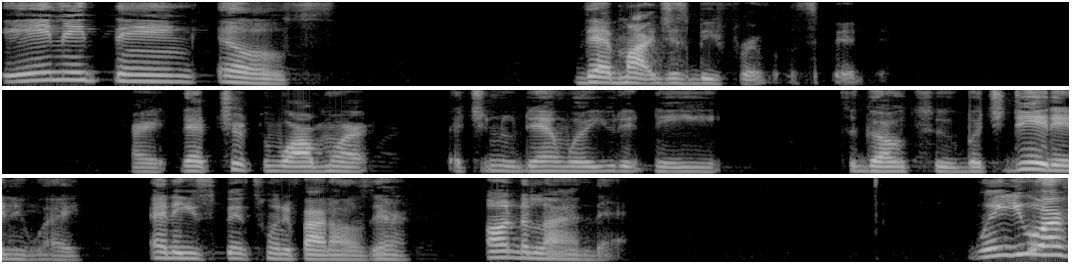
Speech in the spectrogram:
anything else that might just be frivolous spending. Right? That trip to Walmart that you knew damn well you didn't need to go to, but you did anyway, and you spent $25 there. Underline that. When you are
